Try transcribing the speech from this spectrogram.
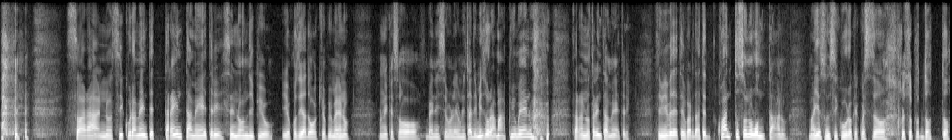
Saranno sicuramente 30 metri se non di più. Io così ad occhio più o meno, non è che so benissimo le unità di misura, ma più o meno saranno 30 metri. Se mi vedete guardate quanto sono lontano. Ma io sono sicuro che questo, questo prodotto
